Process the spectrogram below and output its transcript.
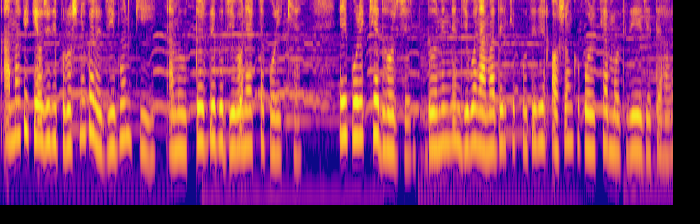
আমাকে কেউ যদি প্রশ্ন করে, জীবন কি? আমি উত্তর দেব, জীবনে একটা পরীক্ষা। এই পরীক্ষা ধৈর্যের। দৈনন্দিন জীবন আমাদেরকে প্রতিদিন অসংখ্য পরীক্ষার মধ্যে দিয়ে যেতে হয়।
